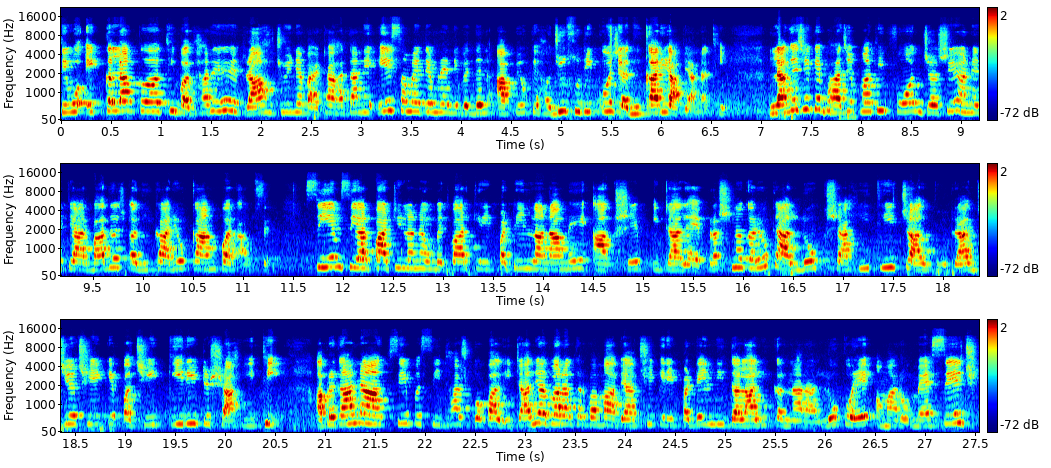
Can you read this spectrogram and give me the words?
તેઓ એક કલાકથી વધારે રાહ જોઈને બેઠા હતા અને એ સમયે તેમણે નિવેદન આપ્યું કે હજુ સુધી કોઈ જ અધિકારી આવ્યા નથી. લાગે છે કે ભાજપમાંથી ફોન જશે અને ત્યારબાદ જ અધિકારીઓ કામ પર આવશે. સીએમ સીઆર પાટીલ અને ઉમેદવાર કિરીટ પટેલના નામે આક્ષેપ ઇટાલિયાએ પ્રશ્ન કર્યો કે આ લોકશાહીથી ચાલતું રાજ્ય છે કે પછી કિરીટ શાહીથી? આ પ્રકારના આક્ષેપ સીધા જ ગોપાલ ઇટાલિયા દ્વારા કરવામાં આવ્યા છે. કિરીટ પટેલની દલાલી કરનારા લોકોએ અમારો મેસેજ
